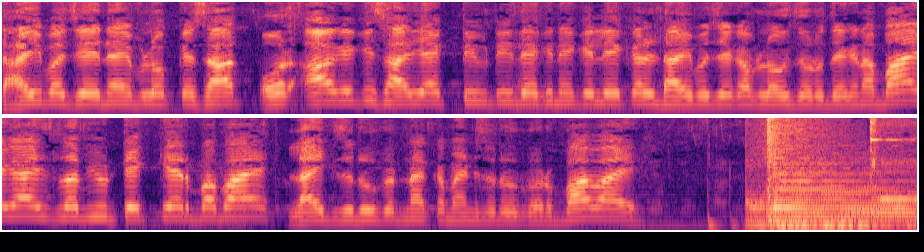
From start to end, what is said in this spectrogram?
ढाई बजे नए व्लॉग के साथ। और आगे की सारी एक्टिविटी देखने के लिए कल ढाई बजे का व्लॉग ज़रूर देखना। Bye guys love you take care bye bye like ज़रूर करना कमेंट ज़रूर करो। बाय बाय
